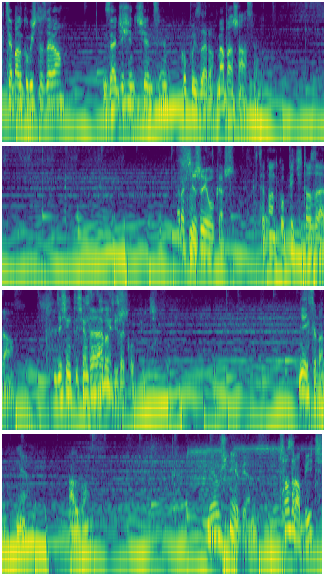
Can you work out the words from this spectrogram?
Chce pan kupić to zero? Za 10 tysięcy? Kupuj zero. Ma pan szansę. Teraz się żyje Łukasz. Chce pan kupić to zero. 10 tysięcy Zera nie zarobisz. chcę kupić. Nie chce pan. Nie. Albo Ja już nie wiem. Co zrobić?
